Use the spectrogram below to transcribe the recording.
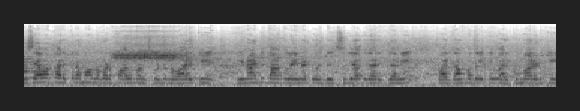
ఈ సేవా కార్యక్రమంలో కూడా పాల్పంచుకుంటున్న వారికి ఈనాటి దాతలైనటువంటి సుజాత గారికి కానీ వారి దంపతులకి వారి కుమారుడికి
